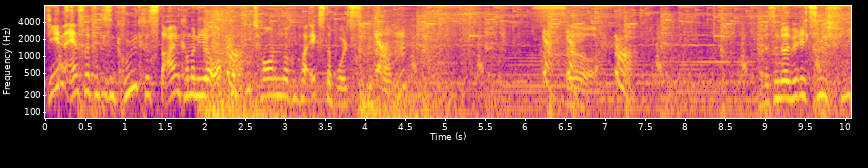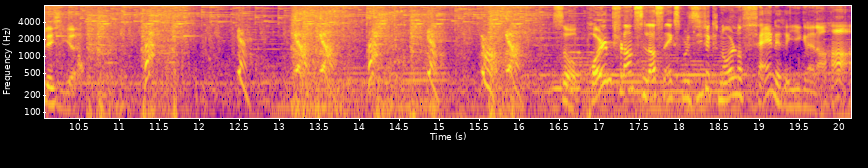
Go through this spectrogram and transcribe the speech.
jeden einzelnen von diesen grünen Kristallen kann man hier auch kaputt hauen, um noch ein paar extra Bolts zu bekommen. So. Aber Das sind halt wirklich ziemlich viele hier. So, Pollenpflanzen lassen explosive Knollen auf Feinde regnen. Aha.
